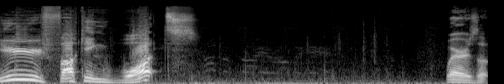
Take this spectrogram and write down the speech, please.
You fucking what? Where is it?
